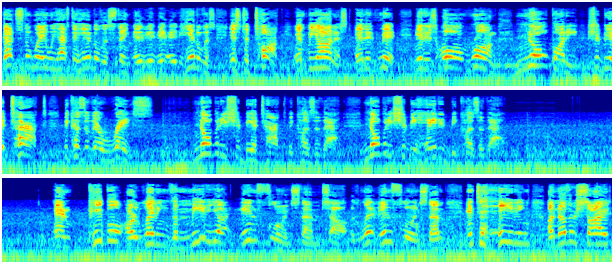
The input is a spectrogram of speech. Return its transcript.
That's the way we have to handle this thing. It, it, it, handle this is to talk and be honest and admit it is all wrong. Nobody should be attacked because of their race. Nobody should be attacked because of that. Nobody should be hated because of that. And people are letting the media influence themselves, influence them into hating another side.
